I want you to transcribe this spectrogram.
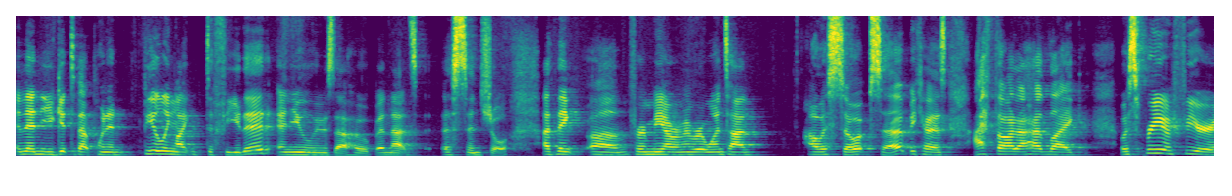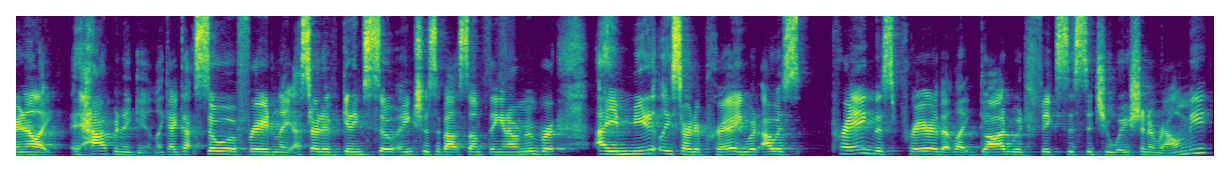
And then you get to that point and feeling like defeated and you lose that hope. And yeah. that's essential. I think um, for me, I remember one time I was so upset because I thought I had like was free of fear and I, like it happened again. Like I got so afraid and like I started getting so anxious about something and I remember I immediately started praying, but I was praying this prayer that like God would fix the situation around me.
